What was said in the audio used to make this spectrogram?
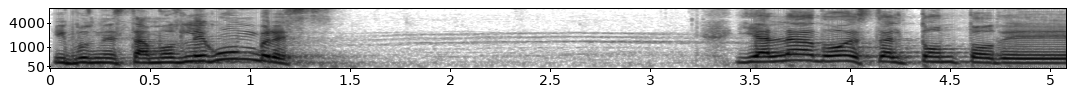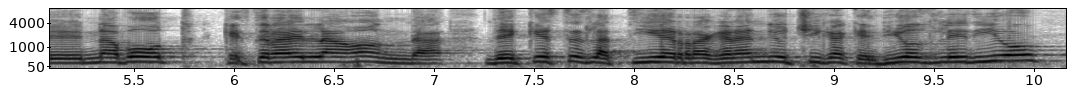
y pues necesitamos legumbres. Y al lado está el tonto de Nabot, que trae la onda de que esta es la tierra grande o chica que Dios le dio.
